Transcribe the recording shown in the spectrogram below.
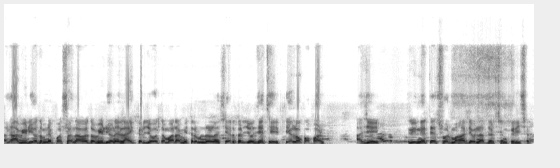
અને આ વીડિયો તમને પસંદ આવે તો વિડીયોને લાઇક કરજો, તમારા મિત્ર મંડળને શેર કરજો, જેથી તે લોકો પણ આજે ત્રિનેતેશ્વર મહાદેવના દર્શન કરી શકે.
